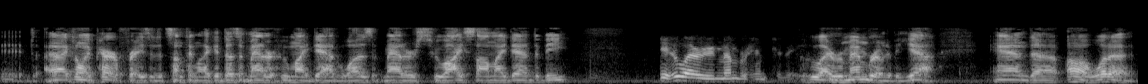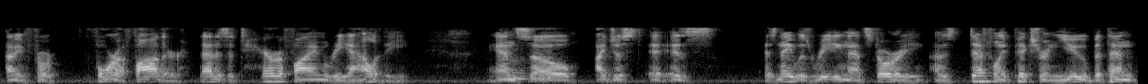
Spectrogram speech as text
it, I can only paraphrase it. It's something like, "It doesn't matter who my dad was; it matters who I saw my dad to be." Yeah, who I remember him to be. Who I remember him to be, yeah. And uh, oh, what a! I mean, for for a father, that is a terrifying reality. And mm-hmm. so I just, as as Nate was reading that story, I was definitely picturing you, but then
